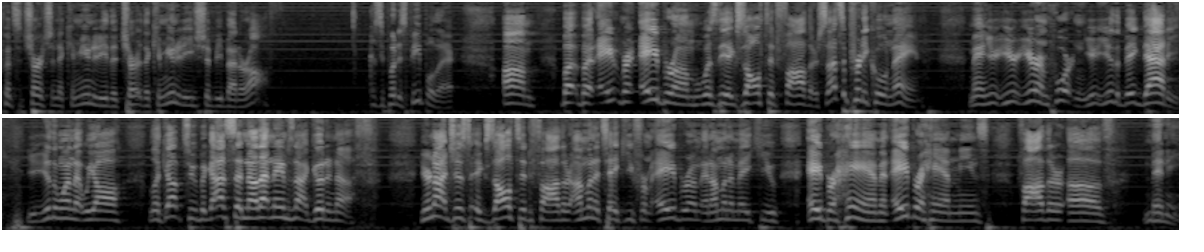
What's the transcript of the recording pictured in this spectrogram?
puts a church in a community, the church, the community should be better off because He put His people there. Um, but but Abram was the exalted father, so that's a pretty cool name. Man, you're, you're, you're important. You're, you're, the big daddy. You're the one that we all look up to. But God said, no, that name's not good enough. You're not just exalted father. I'm going to take you from Abram and I'm going to make you Abraham. And Abraham means father of many.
